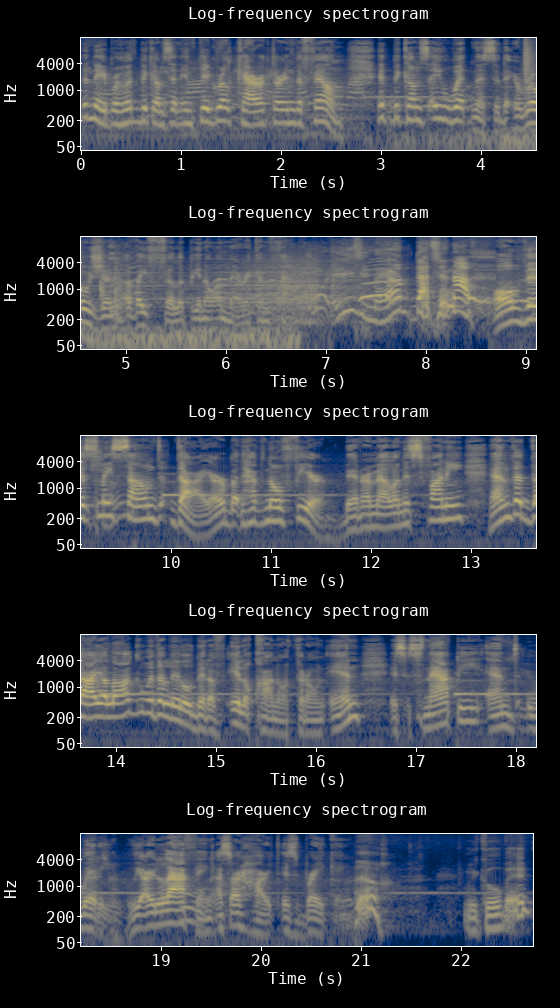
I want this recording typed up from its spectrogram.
the neighborhood becomes an integral character in the film. It becomes a witness to the erosion of a Filipino American family. Oh, man. That's enough! All this may sound dire, but have no fear. Bitter Melon is funny, and the dialogue, with a little bit of Ilocano thrown in, is snappy and witty. We are laughing as our heart is breaking. No. We cool, babe?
